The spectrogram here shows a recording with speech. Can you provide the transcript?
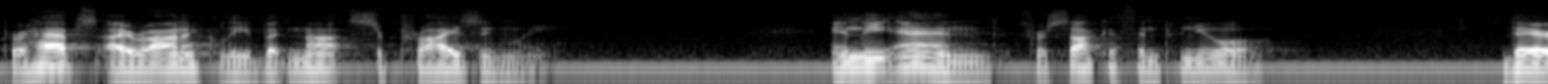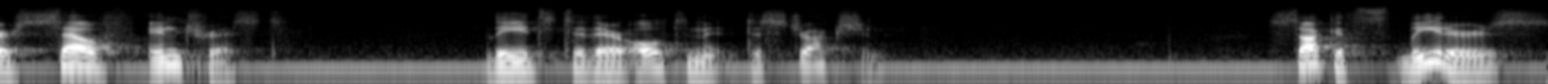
perhaps ironically, but not surprisingly, in the end, for Succoth and Penuel, their self interest leads to their ultimate destruction. Succoth's leaders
